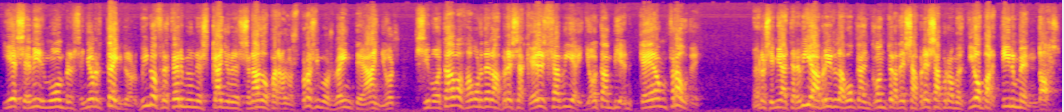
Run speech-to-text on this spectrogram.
Y ese mismo hombre, el señor Taylor, vino a ofrecerme un escaño en el Senado para los próximos 20 años si votaba a favor de la presa que él sabía y yo también, que era un fraude. Pero si me atreví a abrir la boca en contra de esa presa, prometió partirme en dos.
